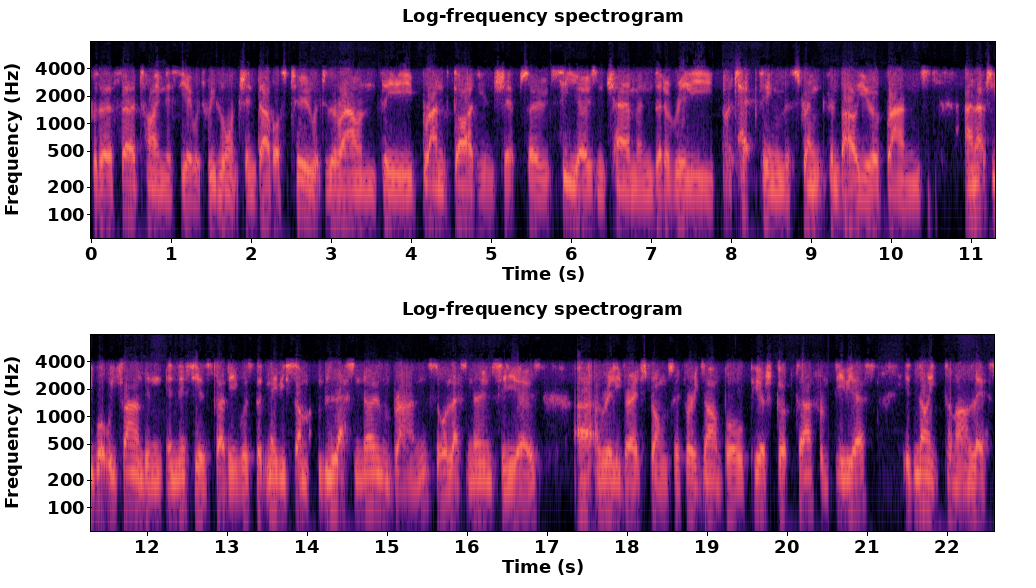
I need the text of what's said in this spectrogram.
for the third time this year, which we launched in Davos 2, which is around the brand guardianship. So, CEOs and chairmen that are really protecting the strength and value of brands. And actually, what we found in, in this year's study was that maybe some less known brands or less known CEOs uh, are really very strong. So, for example, Piyush Gupta from DBS is ninth on our list.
